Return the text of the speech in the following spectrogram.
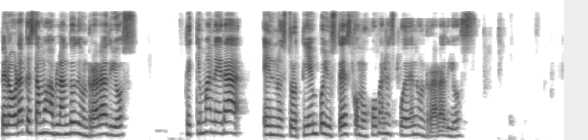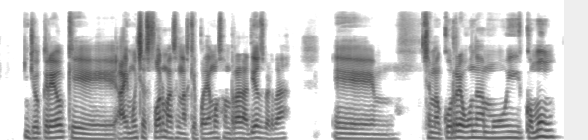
Pero ahora que estamos hablando de honrar a Dios, ¿de qué manera en nuestro tiempo y ustedes como jóvenes pueden honrar a Dios? Yo creo que hay muchas formas en las que podemos honrar a Dios, ¿verdad? Em, se me ocurre una muy común,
